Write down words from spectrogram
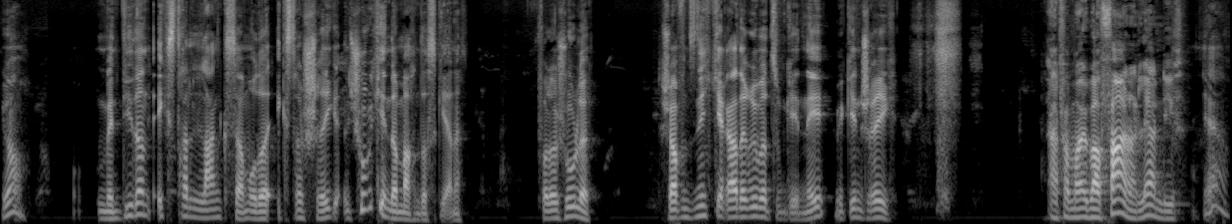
Ja. Und wenn die dann extra langsam oder extra schräg. Schulkinder machen das gerne. Vor der Schule. Schaffen es nicht gerade rüber zu gehen. Nee, wir gehen schräg. Einfach mal überfahren, dann lernen die. Ja.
